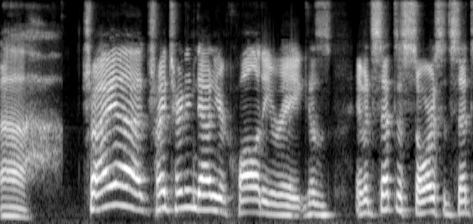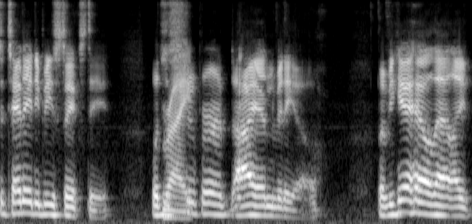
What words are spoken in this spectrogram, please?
Uh, Try uh try turning down your quality rate because if it's set to source, it's set to 1080p 60, which is super high end video. But if you can't handle that, like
